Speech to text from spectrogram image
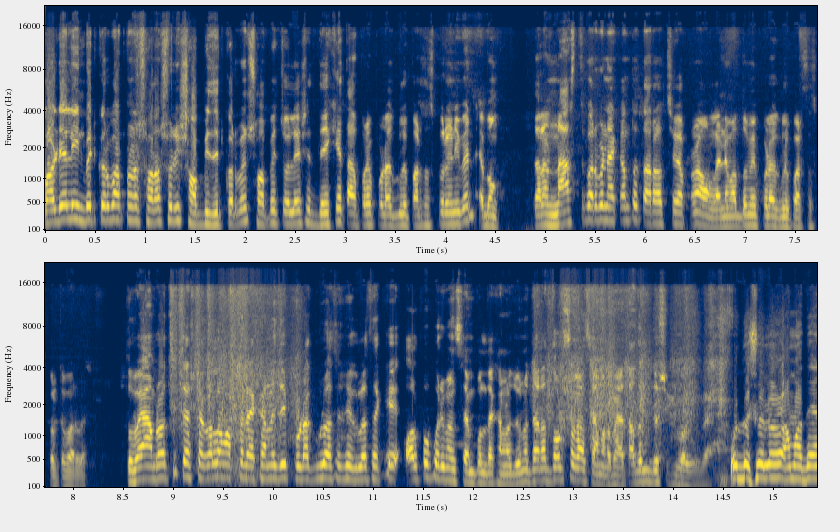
কর্ডিয়ালি ইনভাইট করব আপনারা সরাসরি শপ ভিজিট করবেন শপে চলে এসে দেখে তারপরে প্রোডাক্টগুলো পারচেস করে নেবেন এবং যারা না আসতে পারবেন একান্ত তারা হচ্ছে আপনারা অনলাইনের মাধ্যমে প্রোডাক্টগুলো পারচেস করতে পারবেন। তো ভাই আমরা হচ্ছে চেষ্টা করলাম আপনার এখানে যে প্রোডাক্টগুলো আছে সেগুলো থেকে অল্প পরিমাণ স্যাম্পল দেখানোর জন্য। যারা দর্শক আছে আমার ভাই তাদের উদ্দেশ্যে কি বলব উদ্দেশ্য হলো আমাদের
